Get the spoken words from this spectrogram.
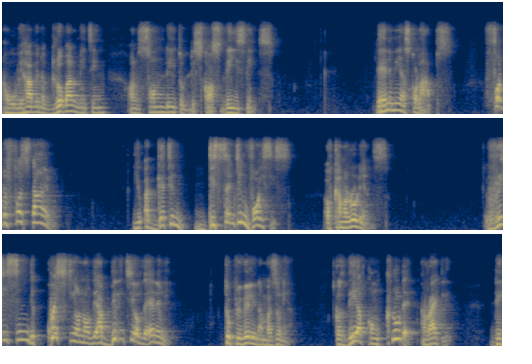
And we'll be having a global meeting on Sunday to discuss these things. The enemy has collapsed. For the first time, you are getting dissenting voices of Cameroonians raising the question of the ability of the enemy to prevail in Ambazonia Because they have concluded, and rightly, they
